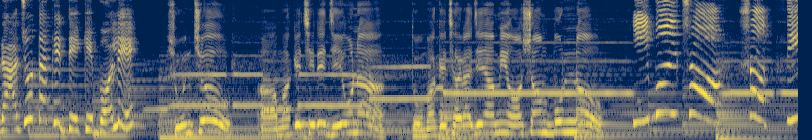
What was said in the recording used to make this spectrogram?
রাজু তাকে ডেকে বলে শুনছো? আমাকে ছেড়ে যেও না। তোমাকে ছাড়া যে আমি অসম্পূর্ণ। কি বলছো? সত্যি?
